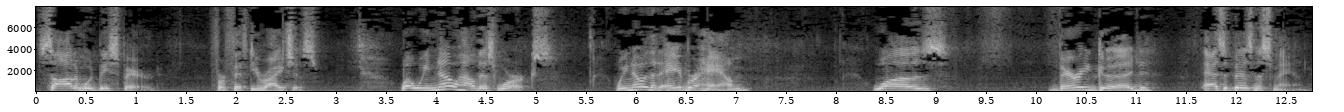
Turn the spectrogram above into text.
Sodom would be spared for 50 righteous. Well, we know how this works. We know that Abraham was very good as a businessman.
